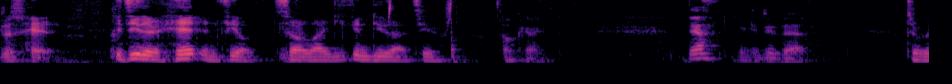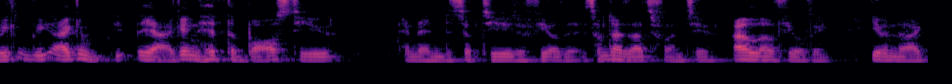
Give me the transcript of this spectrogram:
Just hit. it's either hit and field. So Mhm. like you can do that too. Okay. Yeah, we can do that. So we, we I can yeah I can hit the balls to you, and then it's up to you to field it. Sometimes that's fun too. I love fielding, even though I'm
